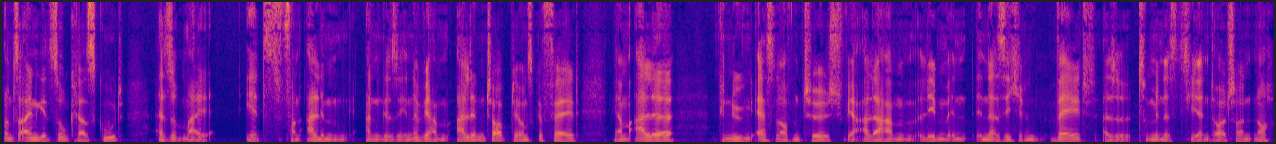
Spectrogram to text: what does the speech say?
Uns allen geht's so krass gut, also mal jetzt von allem angesehen. Ne? Wir haben alle einen Job, der uns gefällt. Wir haben alle genügend Essen auf dem Tisch. Wir alle haben leben in, in einer sicheren Welt, also zumindest hier in Deutschland noch.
